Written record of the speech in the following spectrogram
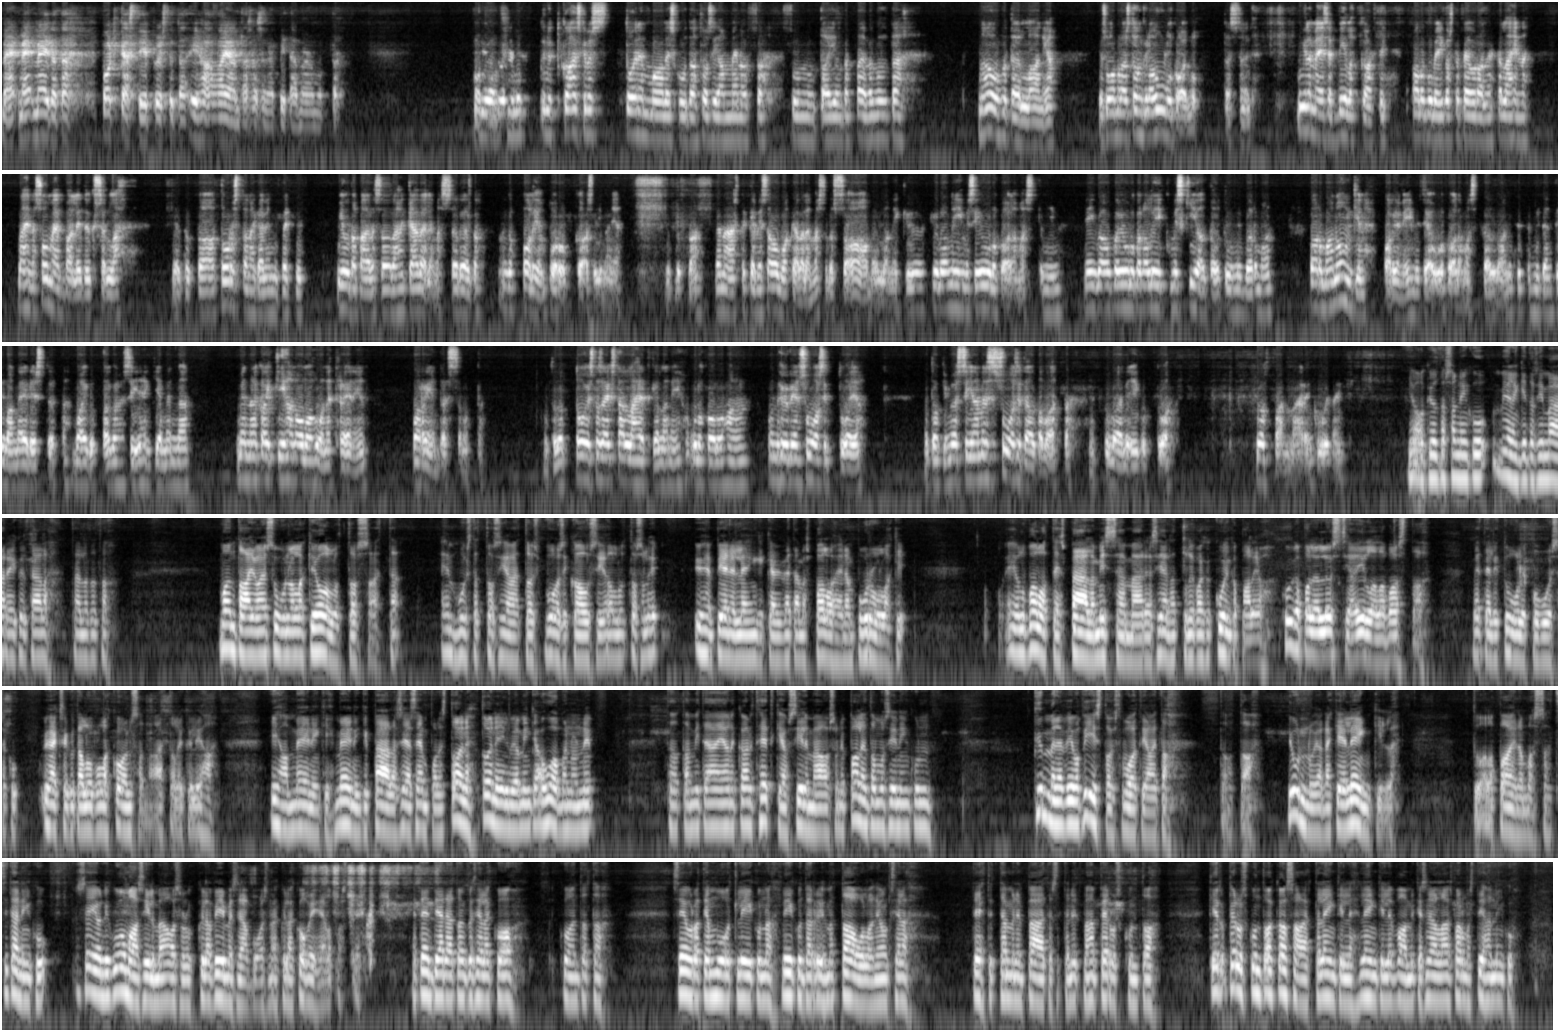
me, me, me ei tätä podcastia pystytä ihan ajantasaisena pitämään, mutta... mutta Joo, nyt, nyt 22. maaliskuuta tosiaan menossa sunnuntai-iltapäivä, kun tätä nauhoitellaan ja, ja suomalaiset on kyllä ulkoillut tässä nyt ilmeisen vilkkaasti alkuviikosta seuraan että lähinnä, lähinnä somen välityksellä. Ja tota, torstaina kävin tehty iltapäivässä vähän kävelemässä, oli aika, aika paljon porukkaa siinä. Ja, ja tota, tänään sitten kävin sauva kävelemässä tuossa aamulla, niin kyllä, kyllä on ihmisiä ulkoilemassa. Niin, niin kauan kuin ulkona liikkumiskieltoutuu, niin varmaan, varmaan onkin paljon ihmisiä ulkoilemassa. Katsotaan nyt sitten, miten tilanne edistyy, että vaikuttaako se siihenkin ja mennään, mennään kaikki ihan olohuonetreenien pariin tässä, mutta, mutta toistaiseksi tällä hetkellä niin ulkoiluhan on, on hyvin suosittua ja, ja toki myös siinä mielessä suositeltavaa, että, että tulee liikuttua jostain määrin kuitenkin. Joo, kyllä tässä on niin kuin mielenkiintoisia määriä kyllä täällä, täällä tota Vantaajoen suunnallakin ollut tuossa, että en muista tosiaan, että olisi vuosikausi ollut. Tuossa oli yhden pienen lenkin, kävi vetämässä paloheinän purullakin ei ollut valotteessa päällä missään määrin siellä tuli vaikka kuinka paljon, kuinka paljon lössiä illalla vastaan. Veteli tuulipuvuissa kuin 90-luvulla konsana, että oli kyllä ihan, ihan meininki, meininki päällä siellä sen puolesta. Toinen, toinen ilmiö, minkä olen huomannut, niin tota, mitä ei ainakaan nyt hetkeä ole silmää osu, niin paljon tommosia niin kuin 10-15-vuotiaita tota, junnuja näkee lenkillä tuolla painamassa. Et sitä niin kuin, se ei ole niin kuin omaa silmää osunut kyllä viimeisenä vuosina kyllä kovin helposti. Et en tiedä, että onko siellä, kun on, kun on tota, seurat ja muut liikunta, liikuntaryhmät tauolla, niin onko siellä tehty tämmöinen päätös, että nyt vähän peruskuntoa, peruskuntoa kasaa, että lenkille, lenkille vaan, mikä sinällä olisi varmasti ihan niin kuin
